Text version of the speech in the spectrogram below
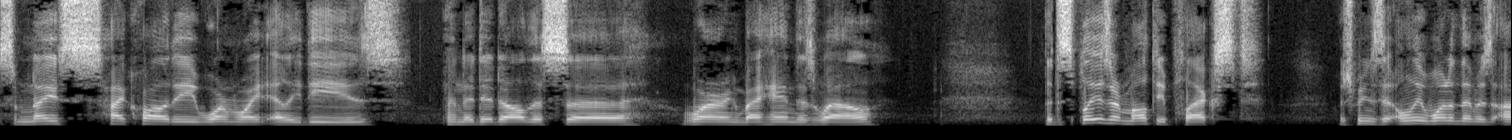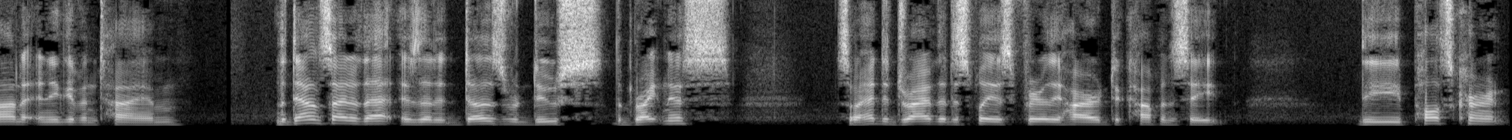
some nice high quality warm white LEDs and I did all this uh, wiring by hand as well. The displays are multiplexed which means that only one of them is on at any given time. The downside of that is that it does reduce the brightness so I had to drive the displays fairly hard to compensate. The pulse current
